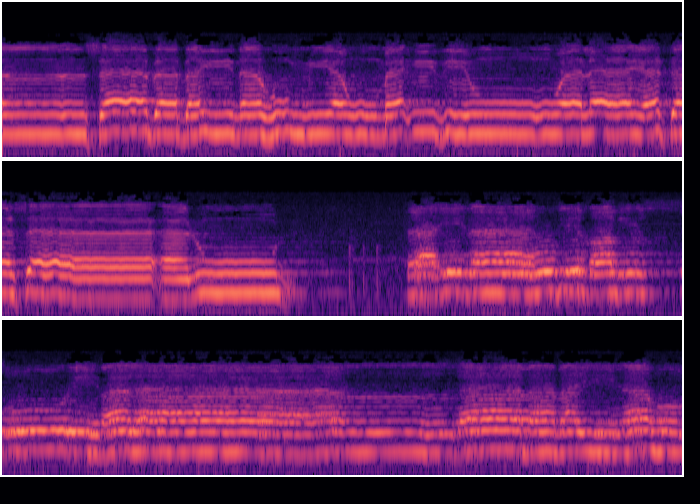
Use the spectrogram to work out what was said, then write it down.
أنساب بينهم يومئذ ولا يتساءلون فإذا نفخ في الصور فلا أنساب بينهم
